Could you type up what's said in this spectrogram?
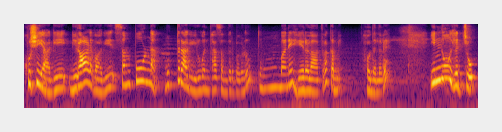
ಖುಷಿಯಾಗಿ, ನಿರಾಳವಾಗಿ, ಸಂಪೂರ್ಣ ಮುಕ್ತರಾಗಿ ಇರುವಂತಹ ಸಂದರ್ಭಗಳು ತುಂಬಾ ಹೇರಳ ಅಥವಾ ಕಮ್ಮಿ. ಹೌದಲ್ಲವೇ? ಇನ್ನೂ ಹೆಚ್ಚು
